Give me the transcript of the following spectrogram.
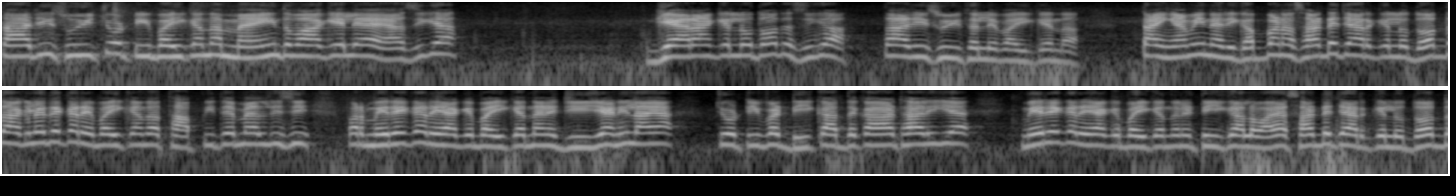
ਤਾਜੀ ਸੂਈ ਝੋਟੀ ਬਾਈ ਕਹਿੰਦਾ ਮੈਂ ਹੀ ਦਵਾ ਕੇ ਲਿਆਇਆ ਸੀਗਾ। 11 ਕਿਲੋ ਦੁੱਧ ਸੀਗਾ, ਤਾਜੀ ਸੂਈ ਥੱਲੇ ਬਾਈ ਕਹਿੰਦਾ। ਢਾਈਆਂ ਮਹੀਨਿਆਂ ਦੀ ਗੱਭਣ ਆ 4.5 ਕਿਲੋ ਦੁੱਧ ਅਗਲੇ ਦੇ ਘਰੇ ਬਾਈ ਕਹਿੰਦਾ ਥਾਪੀ ਤੇ ਮਿਲਦੀ ਸੀ, ਪਰ ਮੇਰੇ ਘਰੇ ਆ ਕੇ ਬਾਈ ਕਹਿੰਦਾ ਨੇ ਜੀ ਜਿਹਾ ਨਹੀਂ ਲਾਇਆ, ਝੋਟੀ ਵੱਡੀ ਕੱਦ ਕਾਠ ਵਾਲੀ ਹੈ ਮੇਰੇ ਘਰੇ ਆ ਕੇ ਬਾਈ ਕਹਿੰਦਾ ਨੇ ਟੀਕਾ ਲਵਾਇਆ 4.5 ਕਿਲੋ ਦੁੱਧ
